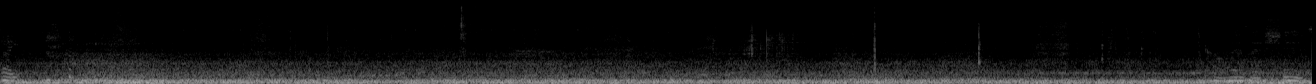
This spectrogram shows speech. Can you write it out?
Tight. Those shoes.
